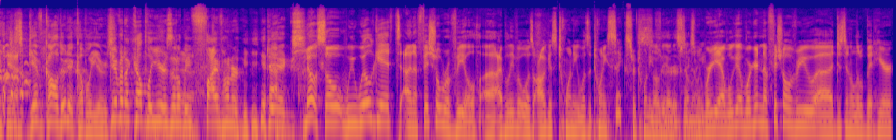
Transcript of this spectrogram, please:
Just give Call of Duty a couple years. Give it a couple years, it'll be 500 gigs. No, so we will get an official reveal. Uh, I believe it was August twenty. Was it 26 or twenty So, yeah, or this next something? week. We're, yeah, we'll get we're getting an official review uh, just in a little bit here.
